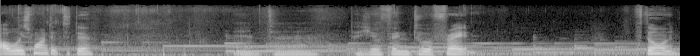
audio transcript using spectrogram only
always wanted to do and uh, that you've been too afraid of doing.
